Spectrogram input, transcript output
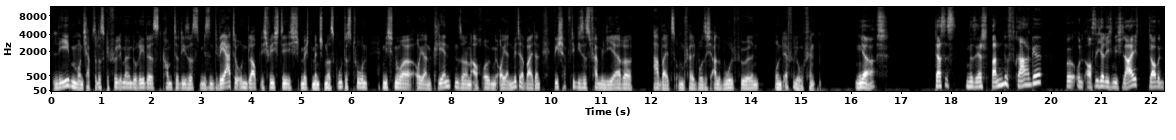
Leben und ich habe so das Gefühl, immer wenn du redest, kommt so dieses, mir sind Werte unglaublich wichtig, ich möchte Menschen was Gutes tun, nicht nur euren Klienten, sondern auch euren Mitarbeitern. Wie schafft ihr dieses familiäre Arbeitsumfeld, wo sich alle wohlfühlen und Erfüllung finden? Ja, das ist eine sehr spannende Frage äh, und auch sicherlich nicht leicht. Ich glaube,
